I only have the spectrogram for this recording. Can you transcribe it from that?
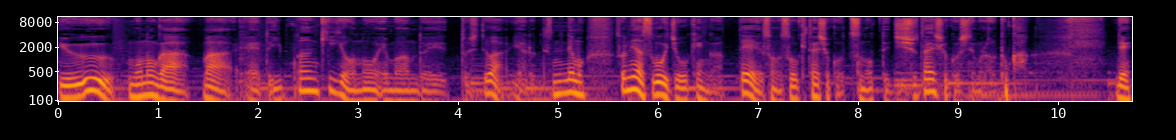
いうものが、まあ、えっ、ー、と、一般企業の M&A としてはやるんですね。でも、それにはすごい条件があって、その早期退職を募って自主退職をしてもらうとか、で、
